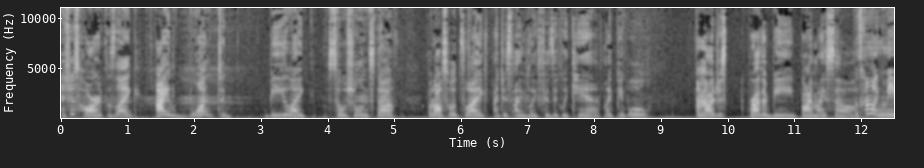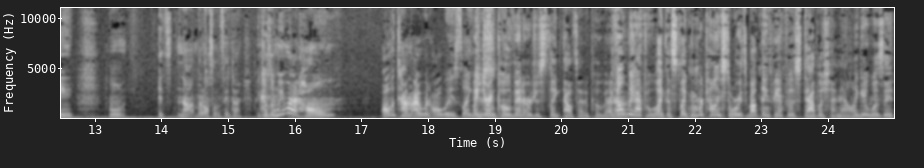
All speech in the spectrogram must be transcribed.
It's just hard because like I want to be like social and stuff, but also it's like I just I like physically can't. Like people, I don't know. I just rather be by myself. It's kind of like me. Well, it's not, but also at the same time. Because when we were at home, all the time I would always like Like just- during COVID or just like outside of COVID. I No. feel like we have to like us like when we're telling stories about things, we have to establish that now. Like it was it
